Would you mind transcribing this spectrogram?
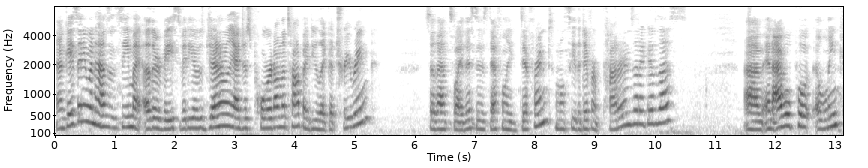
Now, in case anyone hasn't seen my other vase videos, generally I just pour it on the top. I do like a tree ring. So that's why this is definitely different. And we'll see the different patterns that it gives us. Um, and I will put a link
